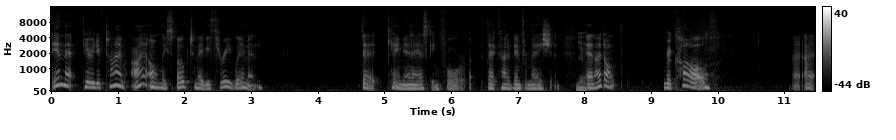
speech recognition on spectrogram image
in that period of time, I only spoke to maybe three women that came in asking for that kind of information. Yeah. And I don't recall, I,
